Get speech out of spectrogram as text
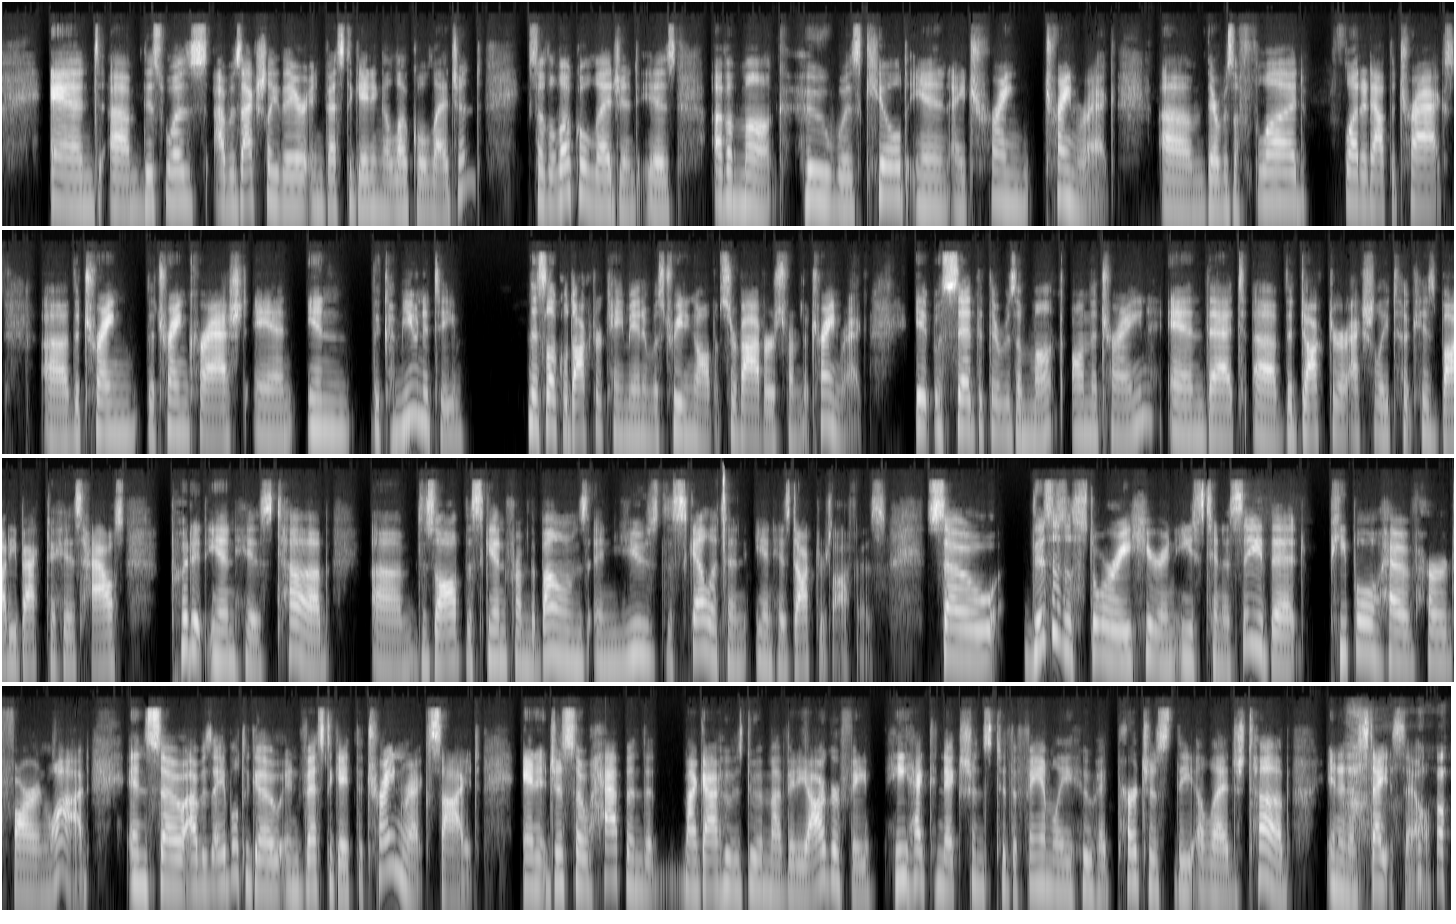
And um, this was I was actually there investigating a local legend. So the local legend is of a monk who was killed in a train train wreck. Um, there was a flood flooded out the tracks. Uh, the train the train crashed, and in the community, this local doctor came in and was treating all the survivors from the train wreck. It was said that there was a monk on the train and that uh, the doctor actually took his body back to his house, put it in his tub, um, dissolved the skin from the bones, and used the skeleton in his doctor's office. So, this is a story here in East Tennessee that people have heard far and wide. And so I was able to go investigate the train wreck site. And it just so happened that my guy who was doing my videography, he had connections to the family who had purchased the alleged tub in an estate sale.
